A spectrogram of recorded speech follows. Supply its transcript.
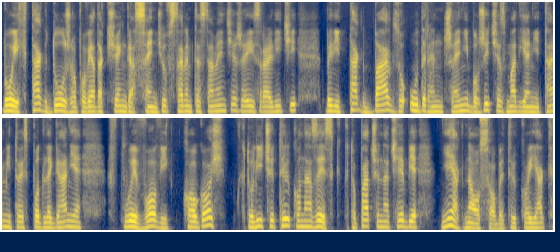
Było ich tak dużo, powiada Księga Sędziów w Starym Testamencie, że Izraelici byli tak bardzo udręczeni, bo życie z Madianitami to jest podleganie wpływowi kogoś, kto liczy tylko na zysk, kto patrzy na ciebie nie jak na osobę, tylko jak,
